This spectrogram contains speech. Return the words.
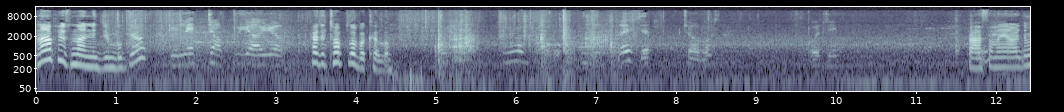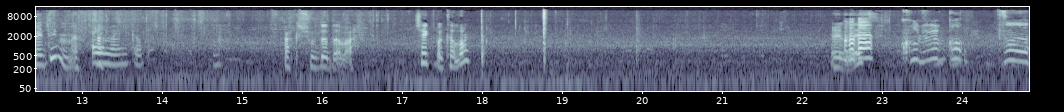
Ne yapıyorsun anneciğim bugün? Gelek yapıyorum. Hadi topla bakalım. Ben sana yardım edeyim mi? Hemen. Bak şurada da var. Çek bakalım. Evet. Kuru koptu.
